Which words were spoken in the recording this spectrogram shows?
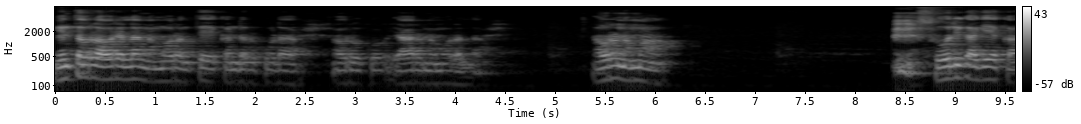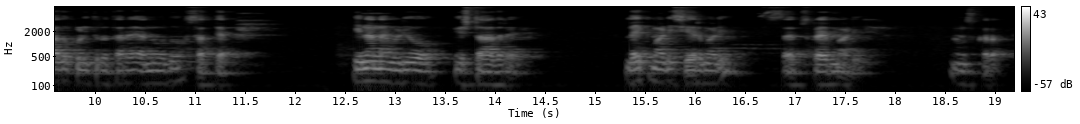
ನಿಂತವರು ಅವರೆಲ್ಲ ನಮ್ಮವರಂತೆ ಕಂಡರೂ ಕೂಡ ಅವರು ಯಾರು ನಮ್ಮವರಲ್ಲ. ಅವರು ನಮ್ಮ ಸೋಲಿಗಾಗಿಯೇ ಕಾದು ಕುಳಿತಿರುತ್ತಾರೆ ಅನ್ನುವುದು ಸತ್ಯ. ಈ ನನ್ನ ವಿಡಿಯೋ ಇಷ್ಟ ಆದರೆ ಲೈಕ್ ಮಾಡಿ, ಶೇರ್ ಮಾಡಿ, ಸಬ್ಸ್ಕ್ರೈಬ್ ಮಾಡಿ. ನಮಸ್ಕಾರ.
